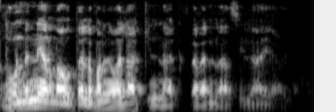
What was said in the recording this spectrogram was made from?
അതുകൊണ്ട് തന്നെ അള്ളാഹു താല പറഞ്ഞു വലാക്കിന്ന അക്സർ അന്നാസിലായാലമോ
